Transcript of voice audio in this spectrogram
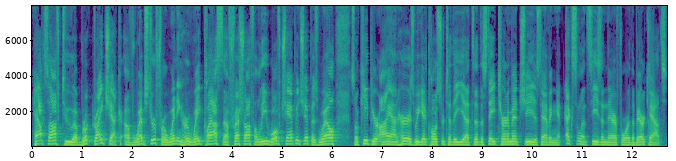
Hats off to uh, Brooke Greichek of Webster for winning her weight class, uh, fresh off a Lee Wolf championship as well. So keep your eye on her as we get closer to the to the state tournament. She is having an excellent season there for the Bearcats.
